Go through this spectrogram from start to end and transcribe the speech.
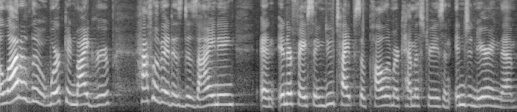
a lot of the work in my group, half of it is designing and interfacing new types of polymer chemistries and engineering them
